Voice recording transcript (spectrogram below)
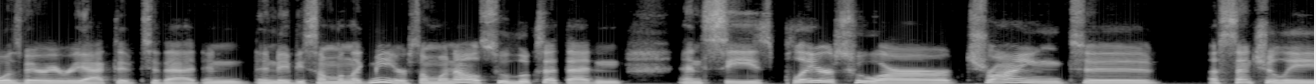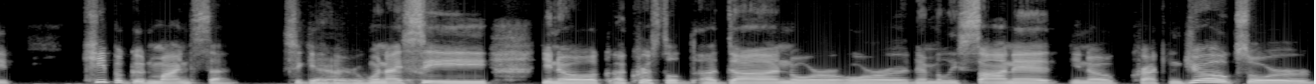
was very reactive to that and and mm-hmm. maybe someone like me or someone else who looks at that and and sees players who are trying to essentially keep a good mindset together. Yeah. When I see, you know, a, a Crystal a Dunn or or an Emily Sonnett you know, cracking jokes or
